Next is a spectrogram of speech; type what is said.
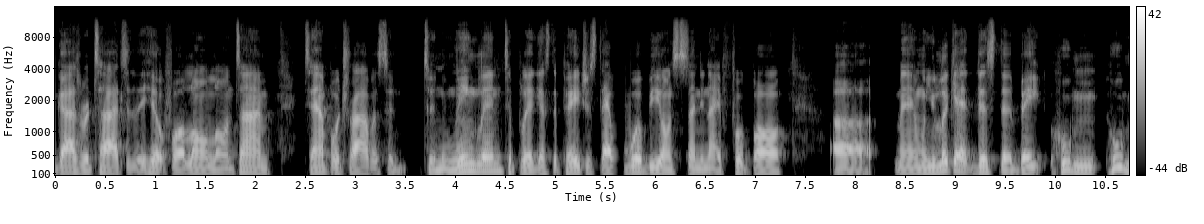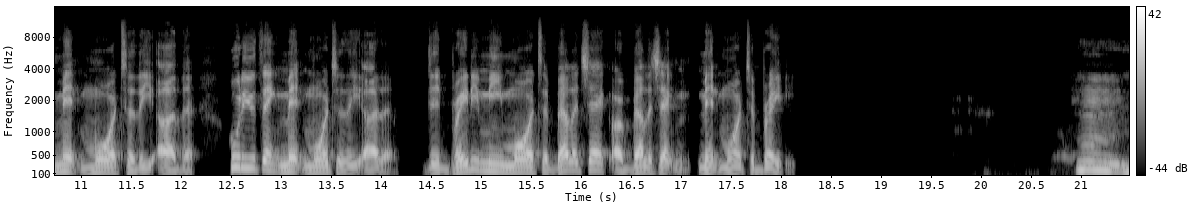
guys were tied to the hip for a long, long time. Tampa travels to, to New England to play against the Patriots. That will be on Sunday Night Football. Uh, man, when you look at this debate, who who meant more to the other? Who do you think meant more to the other? Did Brady mean more to Belichick or Belichick meant more to Brady? Hmm.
